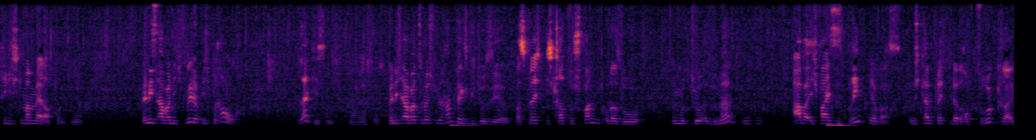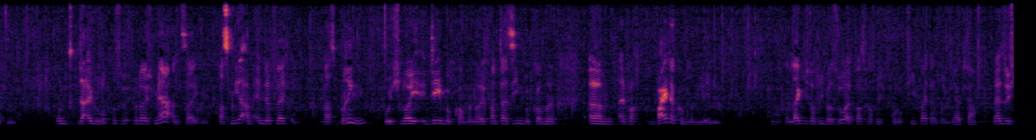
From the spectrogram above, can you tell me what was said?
kriege ich immer mehr davon. Ja. Wenn ich es aber nicht will und nicht brauche, like ich es nicht. Ja. Wenn ich aber zum Beispiel ein Handwerksvideo sehe, was vielleicht nicht gerade so spannend oder so emotional, also ne, aber ich weiß, es bringt mir was und ich kann vielleicht wieder darauf zurückgreifen und der Algorithmus wird mir dadurch mehr anzeigen, was mir am Ende vielleicht was bringt, wo ich neue Ideen bekomme, neue Fantasien bekomme, ähm, einfach weiterkomme im Leben. Dann like ich doch lieber so etwas, was mich produktiv weiterbringt. Ja, klar. Also ich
